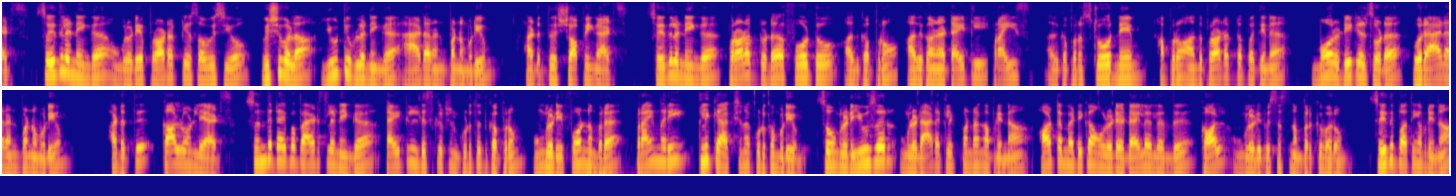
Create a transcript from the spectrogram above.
ஆட்ஸ் ஸோ இதில் நீங்கள் உங்களுடைய ப்ராடக்டையோ சர்வீஸையோ விஷுவலாக யூடியூப்பில் நீங்கள் ஆடை ரன் பண்ண முடியும். அடுத்து ஷாப்பிங் ஆட்ஸ் ஸோ இதில் நீங்கள் ப்ராடக்ட்டோட ஃபோட்டோ அதுக்கப்புறம் அதுக்கான டைட்டில் ப்ரைஸ் அதுக்கப்புறம் ஸ்டோர் நேம் அப்புறம் அந்த ப்ராடக்ட்டை பற்றின மோர் டீட்டெயில்ஸோட ஒரு ஆடை ரன் பண்ண முடியும். அடுத்து கால் ஒன்லி ஆட்ஸ் ஸோ இந்த டைப் ஆஃப் ஆட்ஸில் நீங்கள் டைட்டில் டிஸ்கிரிப்ஷன் கொடுத்ததுக்கப்புறம் உங்களுடைய ஃபோன் நம்பரை பிரைமரி கிளிக் ஆக்ஷனாக கொடுக்க முடியும். ஸோ உங்களுடைய யூசர் உங்களோட ஆடை கிளிக் பண்ணுறாங்க அப்படின்னா ஆட்டோமேட்டிக்காக உங்களுடைய டைலர்லேருந்து கால் உங்களுடைய பிசினஸ் நம்பருக்கு வரும். ஸோ இது பார்த்தீங்க அப்படின்னா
